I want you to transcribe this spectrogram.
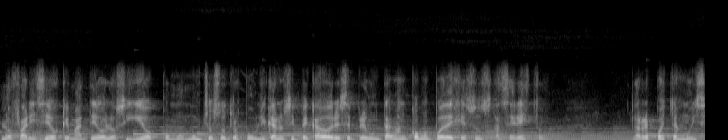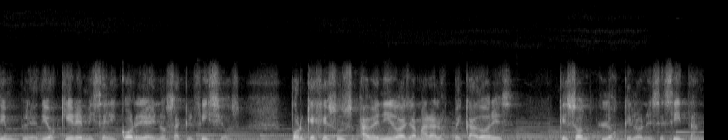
los fariseos que Mateo lo siguió como muchos otros publicanos y pecadores, se preguntaban cómo puede Jesús hacer esto. La respuesta es muy simple, Dios quiere misericordia y no sacrificios, porque Jesús ha venido a llamar a los pecadores, que son los que lo necesitan,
